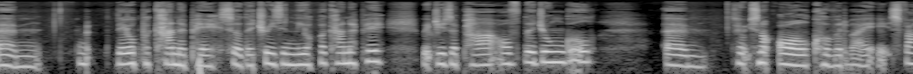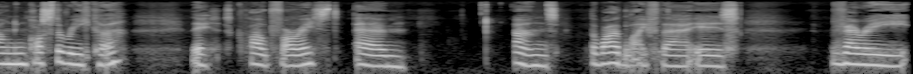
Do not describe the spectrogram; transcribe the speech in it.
Um, the upper canopy, so the trees in the upper canopy, which is a part of the jungle. Um, so it's not all covered by it. It's found in Costa Rica, this cloud forest. Um, and the wildlife there is very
